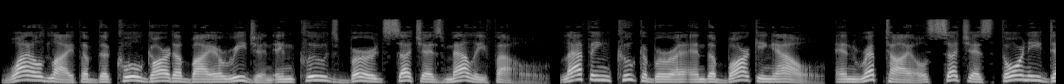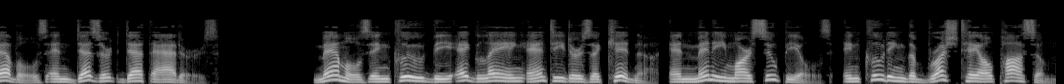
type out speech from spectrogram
Wildlife of the Coolgardie bioregion includes birds such as malleefowl, laughing kookaburra and the barking owl, and reptiles such as thorny devils and desert death adders. Mammals include the egg-laying anteaters echidna, and many marsupials, including the brushtail possum,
